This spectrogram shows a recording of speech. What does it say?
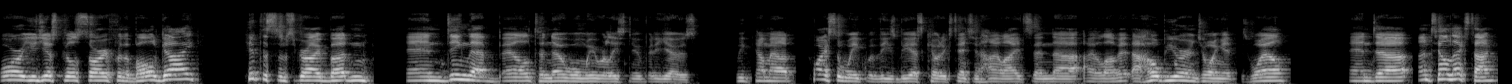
or you just feel sorry for the bald guy, hit the subscribe button and ding that bell to know when we release new videos. We come out twice a week with these VS Code extension highlights, and uh, I love it. I hope you're enjoying it as well. And uh, until next time.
